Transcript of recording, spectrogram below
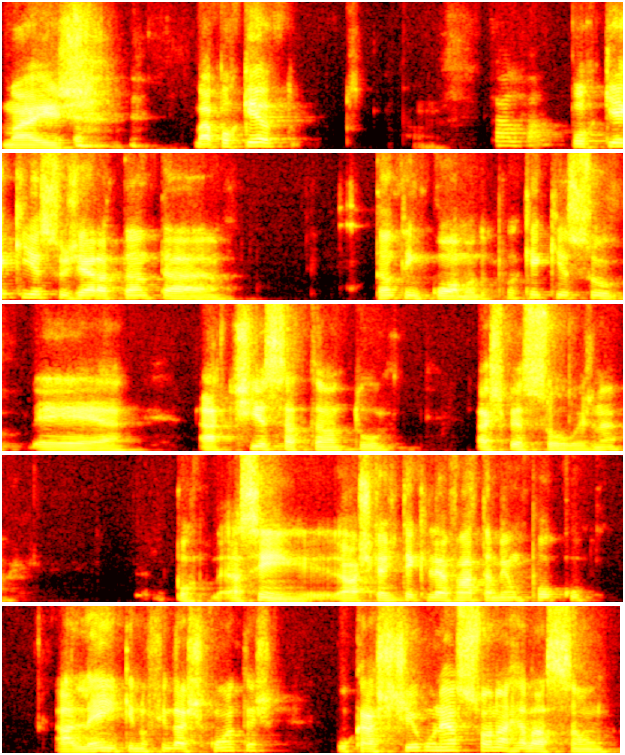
mas. mas por que. Fala, fala. Por que, que isso gera tanta, tanto incômodo? Por que, que isso é, atiça tanto as pessoas, né? Por, assim, eu acho que a gente tem que levar também um pouco além, que no fim das contas, o castigo não é só na relação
